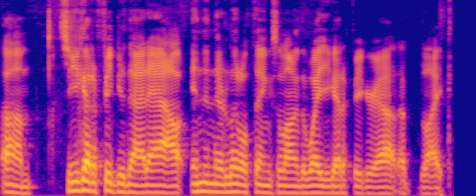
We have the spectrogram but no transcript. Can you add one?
Um, so you got to figure that out and then there are little things along the way you got to figure out uh, like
